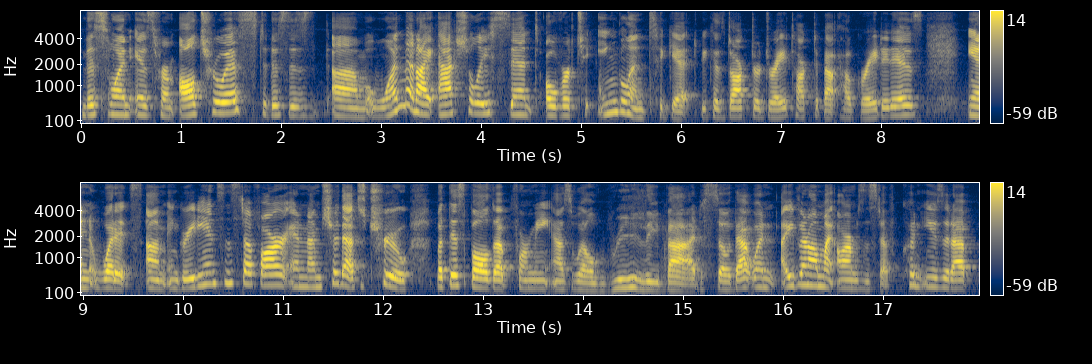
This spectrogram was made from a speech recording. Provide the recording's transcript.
This one is from altruist. This is um, one that i actually sent over to england to get because dr dray talked about how great it is in what its um, ingredients and stuff are and i'm sure that's true but this balled up for me as well really bad. So that one even on my arms and stuff couldn't use it up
